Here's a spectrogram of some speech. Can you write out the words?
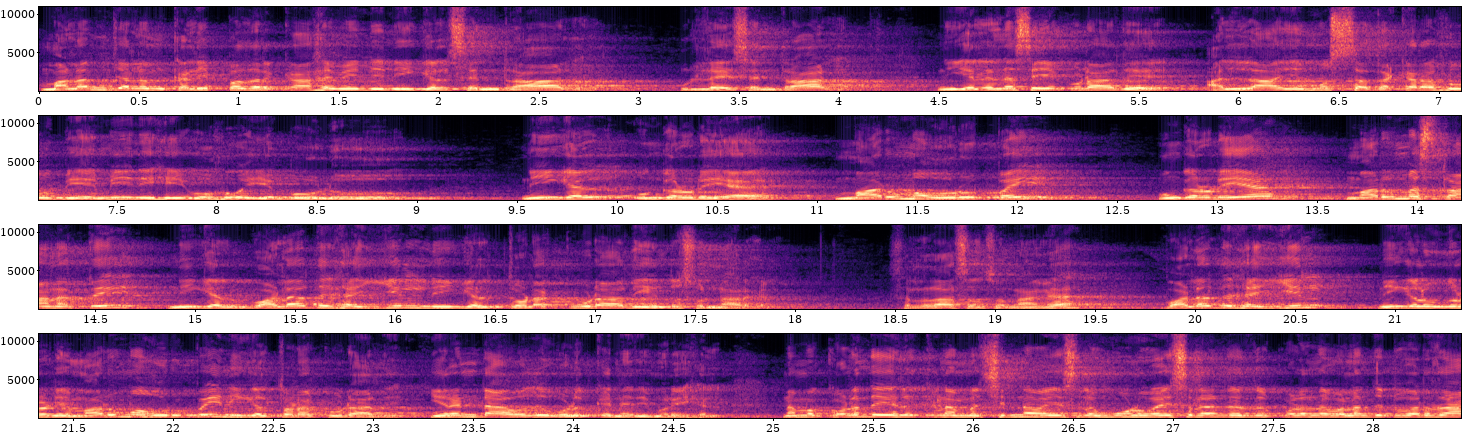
மலம் ஜலம் கழிப்பதற்காக வேண்டி நீங்கள் சென்றால் உள்ளே சென்றால் நீங்கள் என்ன செய்யக்கூடாது? அல்லா எமுஸ்ஸ தக்கரஹூ பி எமீனிஹி ஒஹுவ எபூலு நீங்கள் உங்களுடைய மர்ம உறுப்பை உங்களுடைய மர்மஸ்தானத்தை நீங்கள் வலது கையில் நீங்கள் தொடக்கூடாது என்று சொன்னார்கள். சிலதாசன் சொன்னாங்க வலது கையில் நீங்கள் உங்களுடைய மர்ம உறுப்பை நீங்கள் தொடக்கூடாது. இரண்டாவது ஒழுக்க நெறிமுறைகள். நம்ம குழந்தைகளுக்கு நம்ம சின்ன வயசில் மூணு வயசுலேருந்து இந்த குழந்தை வளர்ந்துட்டு வருதா?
